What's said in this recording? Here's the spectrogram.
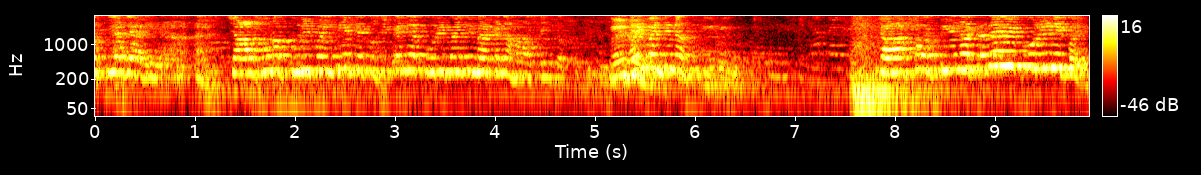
ਰੁਪਿਆ ਦਿਹਾੜੀ ਆ। 400 ਨਾਲ ਪੂਰੀ ਪੈਂਦੀ ਹੈ ਜੇ ਤੁਸੀਂ ਕਹਿੰਦੇ ਪੂਰੀ ਪੈਂਦੀ ਮੈਂ ਕਹਿੰਦਾ ਹਾਂ ਸਹੀ ਦੱਸੋ। ਨਹੀਂ, ਪੈਂਦੀ ਨਾ? 400 ਰੁਪਏ ਨਾਲ ਕਦੇ ਵੀ ਪੂਰੀ ਨਹੀਂ ਪਈ।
